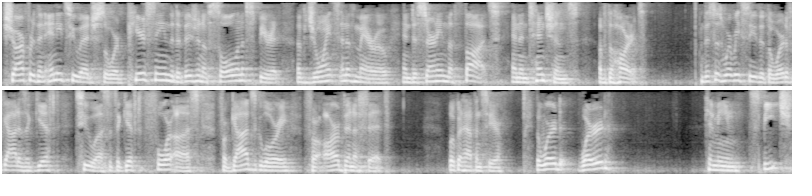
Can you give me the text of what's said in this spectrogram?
sharper than any two edged sword, piercing the division of soul and of spirit, of joints and of marrow, and discerning the thoughts and intentions of the heart. This is where we see that the Word of God is a gift to us. It's a gift for us, for God's glory, for our benefit. Look what happens here. The word word can mean speech,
